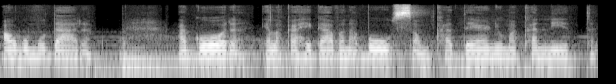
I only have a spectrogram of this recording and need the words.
algo mudara. Agora ela carregava na bolsa um caderno e uma caneta,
